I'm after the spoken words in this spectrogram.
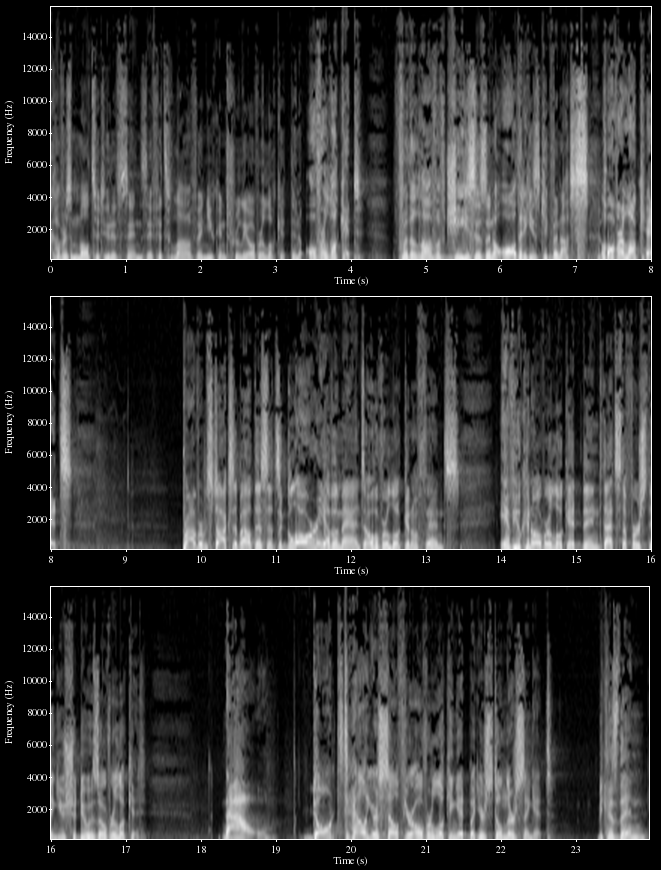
covers a multitude of sins. If it's love and you can truly overlook it, then overlook it for the love of Jesus and all that he's given us. Overlook it. Proverbs talks about this. It's a glory of a man to overlook an offense. If you can overlook it, then that's the first thing you should do is overlook it. Now, don't tell yourself you're overlooking it, but you're still nursing it. Because then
